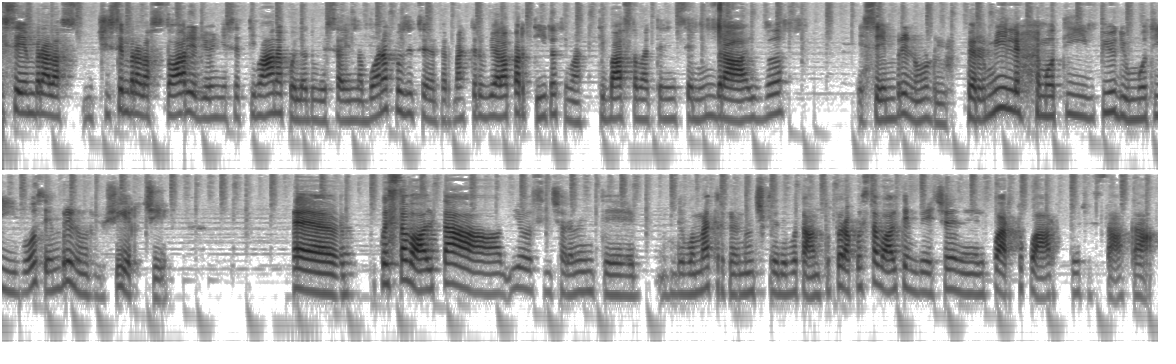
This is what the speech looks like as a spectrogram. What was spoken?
sembra la, ci sembra la storia di ogni settimana, quella dove sei in una buona posizione per mettere via la partita, ti, ti basta mettere insieme un drive e sembri non riuscire, per mille motivi, più di un motivo, sembri non riuscirci. Eh, questa volta io sinceramente devo ammettere che non ci credevo tanto, però questa volta invece nel quarto quarto c'è stata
